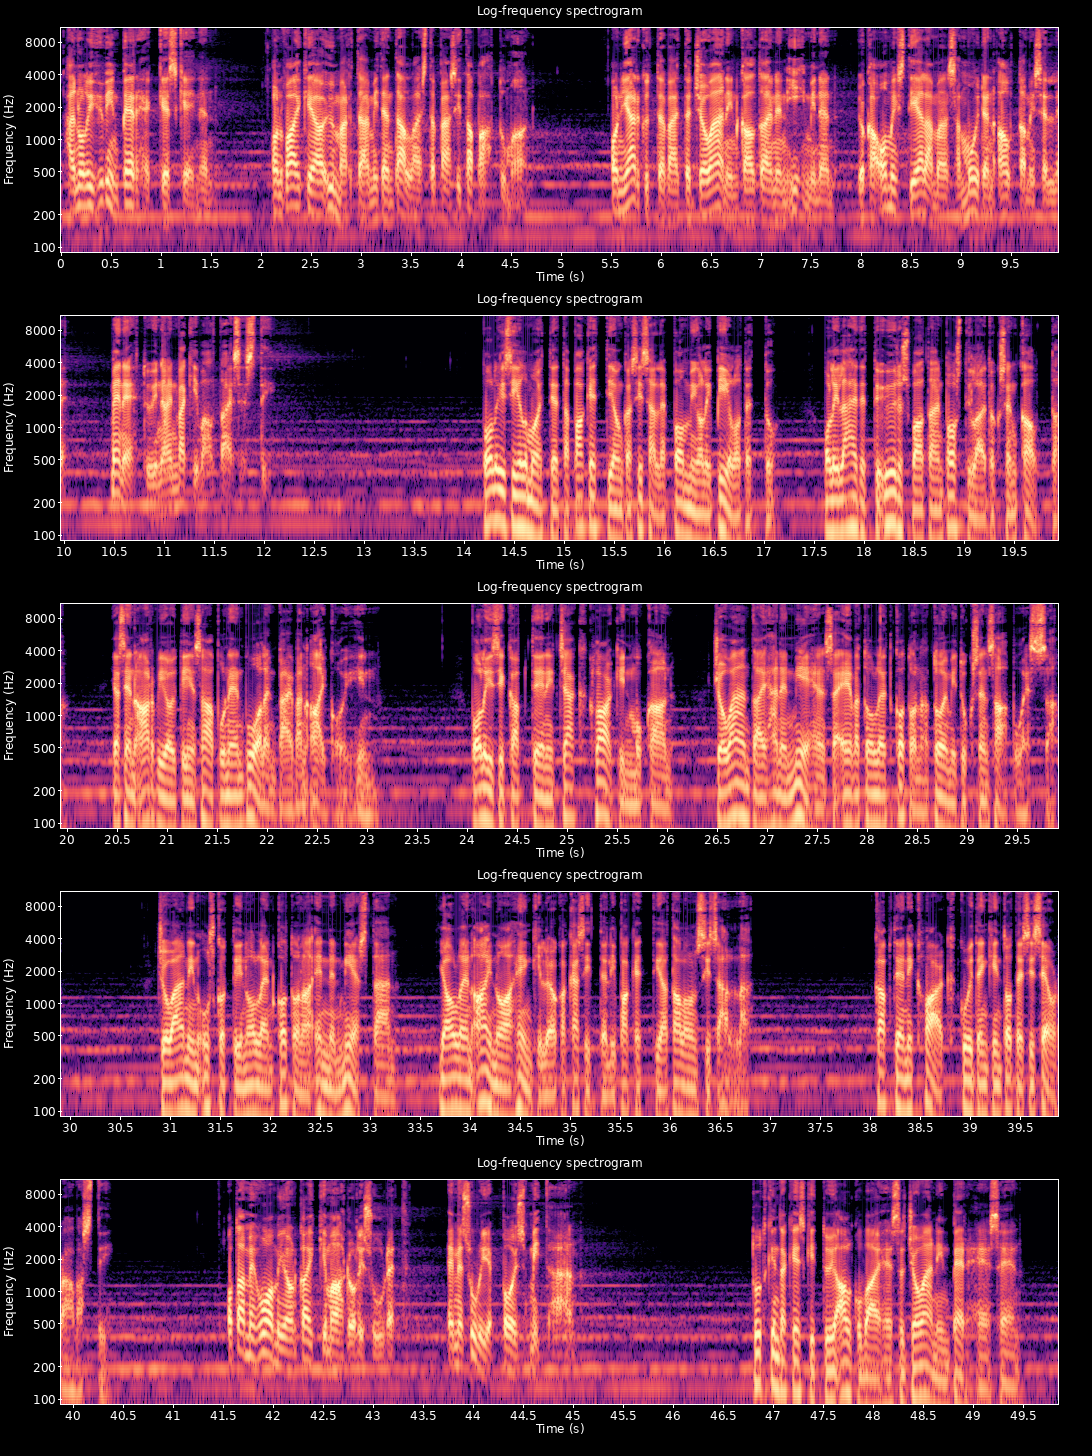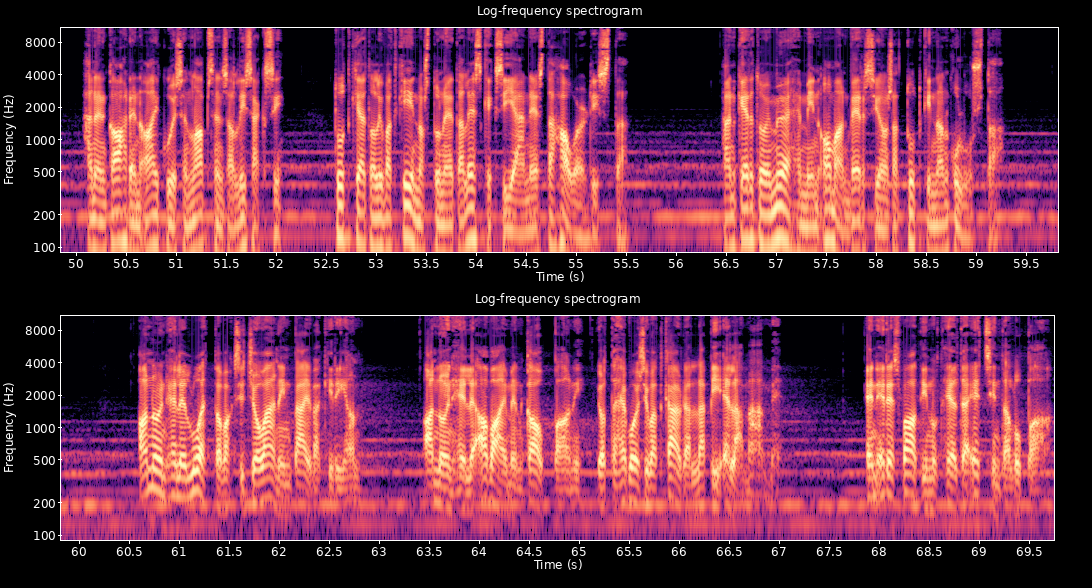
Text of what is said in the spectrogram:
Hän oli hyvin perhekeskeinen. On vaikeaa ymmärtää, miten tällaista pääsi tapahtumaan. On järkyttävää, että Joannin kaltainen ihminen, joka omisti elämänsä muiden auttamiselle, menehtyi näin väkivaltaisesti. Poliisi ilmoitti, että paketti, jonka sisälle pommi oli piilotettu, oli lähetetty Yhdysvaltain postilaitoksen kautta ja sen arvioitiin saapuneen puolen päivän aikoihin. Poliisikapteeni Jack Clarkin mukaan Joanne tai hänen miehensä eivät olleet kotona toimituksen saapuessa. Joannin uskottiin olleen kotona ennen miestään ja olleen ainoa henkilö, joka käsitteli pakettia talon sisällä. Kapteeni Clark kuitenkin totesi seuraavasti. Otamme huomioon kaikki mahdollisuudet. Emme sulje pois mitään. Tutkinta keskittyi alkuvaiheessa Joannin perheeseen. Hänen kahden aikuisen lapsensa lisäksi tutkijat olivat kiinnostuneita leskeksi jääneestä Howardista. Hän kertoi myöhemmin oman versionsa tutkinnan kulusta. Annoin heille luettavaksi Joannin päiväkirjan. Annoin heille avaimen kauppaani, jotta he voisivat käydä läpi elämäämme. En edes vaatinut heiltä etsintälupaa.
